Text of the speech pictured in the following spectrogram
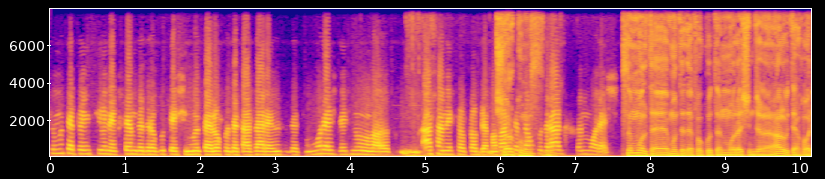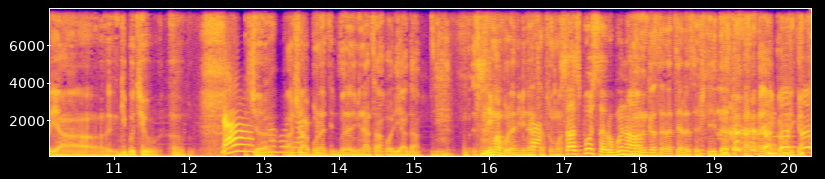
sunt multe pensiuni extrem de drăguțe și multe locuri de cazare în județul Mureș, deci nu, uh, asta nu este o problemă. Vă Și oricum așteptăm cu sunt- drag în Mureș. Sunt multe, multe de făcut în Mureș în general. Uite, Horia Ghibuțiu. uh, Da, Ce, bună, Horia. așa, bună, bună dimineața, Horia, da. Zi-mă bună dimineața Da. frumos. S-a spus să rămână... Mănâncă sărățele, să știi, de asta e complicat.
